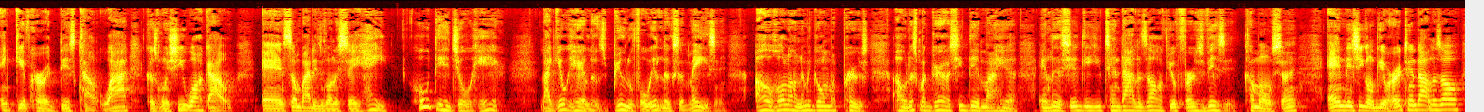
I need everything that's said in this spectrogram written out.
and give her a discount. Why? Because when she walk out and somebody's going to say, Hey, who did your hair? Like your hair looks beautiful. It looks amazing. Oh, hold on. Let me go in my purse. Oh, this my girl. She did my hair. And listen, she'll give you $10 off your first visit. Come on, son. And then she gonna give her $10 off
